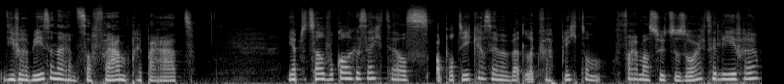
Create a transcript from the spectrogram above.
die verwezen naar een safraanpreparaat. Je hebt het zelf ook al gezegd, als apotheker zijn we wettelijk verplicht om farmaceutische zorg te leveren.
